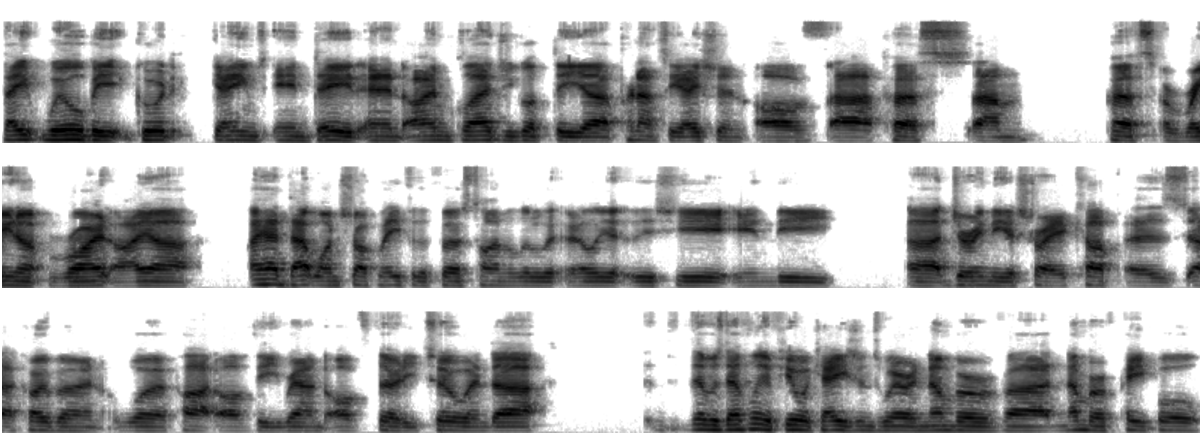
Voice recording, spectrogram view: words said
They will be good games indeed, and I'm glad you got the uh, pronunciation of uh, Perth's um, Perth's arena right. I uh, I had that one shock me for the first time a little bit earlier this year in the uh, during the Australia Cup as uh, Cockburn were part of the round of 32, and uh, there was definitely a few occasions where a number of uh, number of people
